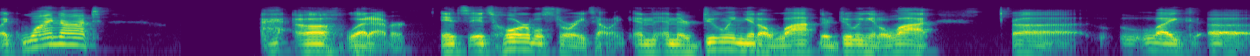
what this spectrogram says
Like, why not? Ah, oh, whatever. It's it's horrible storytelling, and and they're doing it a lot. They're doing it a lot. Uh, like uh,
